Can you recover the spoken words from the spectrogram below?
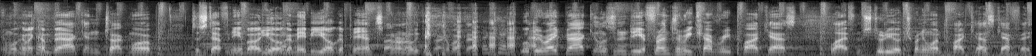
and we're gonna come back and talk more to Stephanie about yoga, maybe yoga pants. I don't know. We can talk about that. Okay. We'll be right back. You're listening to your Friends in Recovery podcast live from Studio 21 Podcast Cafe.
